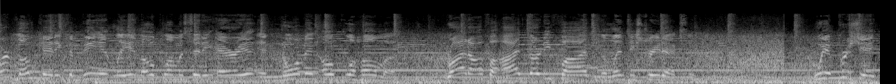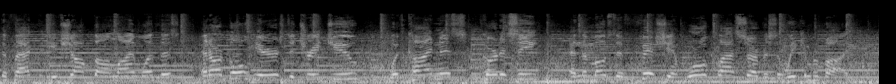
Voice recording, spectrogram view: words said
We're located conveniently in the Oklahoma City area in Norman, Oklahoma, right off of I-35 and the Lindsey Street exit. We appreciate the fact that you've shopped online with us, and our goal here is to treat you with kindness, courtesy, and the most efficient world-class service that we can provide.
